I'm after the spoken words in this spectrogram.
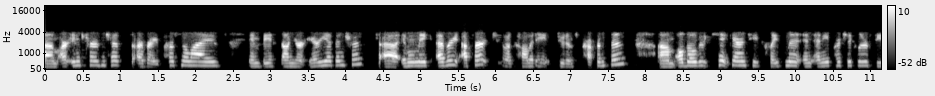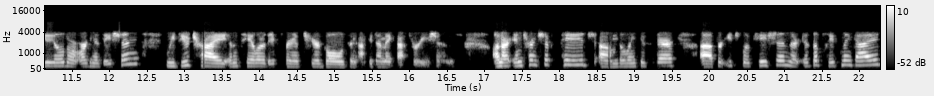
Um, our internships are very personalized and based on your area of interest, uh, and we make every effort to accommodate students' preferences. Um, although we can't guarantee placement in any particular field or organization, we do try and tailor the experience to your goals and academic aspirations. On our internships page, um, the link is there. Uh, for each location, there is a placement guide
